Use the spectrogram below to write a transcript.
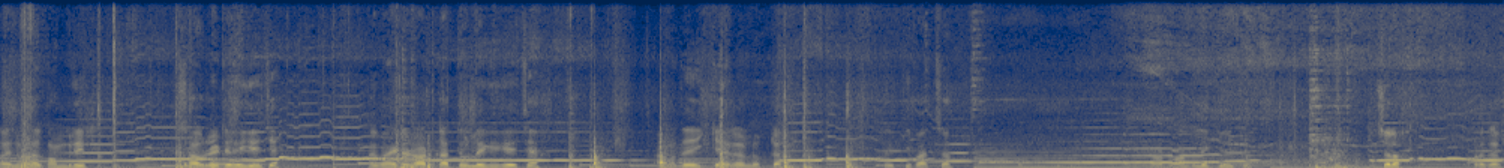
অয়েল মারা কমপ্লিট সব রেডি হয়ে গিয়েছে। ওই ভাইটা রড কাটতেও লেগে গিয়েছে। আমাদের এই কেরালার লোকটা, দেখতে পাচ্ছ? লেগে গিয়েছে চলো করা যাক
